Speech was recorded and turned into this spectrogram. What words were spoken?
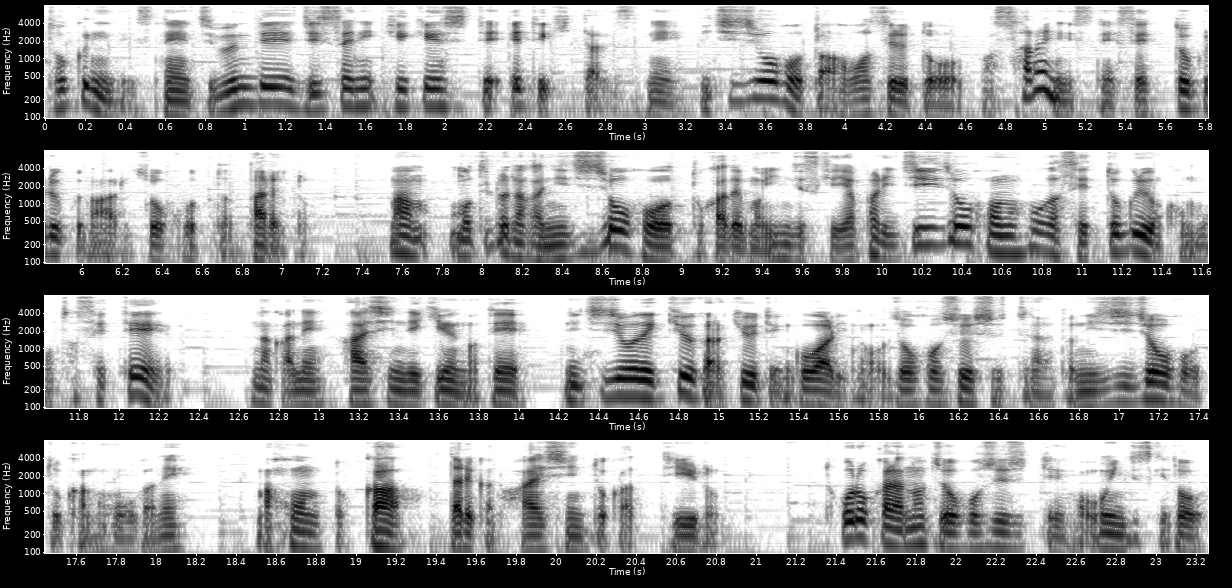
特にですね、自分で実際に経験して得てきたですね、位置情報と合わせると、まあ、さらにですね、説得力のある情報となると。まあ、もちろんなんか二次情報とかでもいいんですけど、やっぱり一次情報の方が説得力を持たせて、なんかね、配信できるので、日常で9から9.5割の情報収集ってなると、二次情報とかの方がね、まあ本とか、誰かの配信とかっていうの、ところからの情報収集っていうのが多いんですけど、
